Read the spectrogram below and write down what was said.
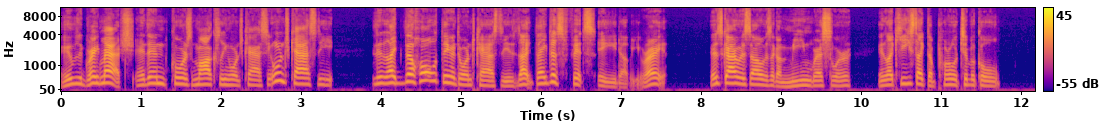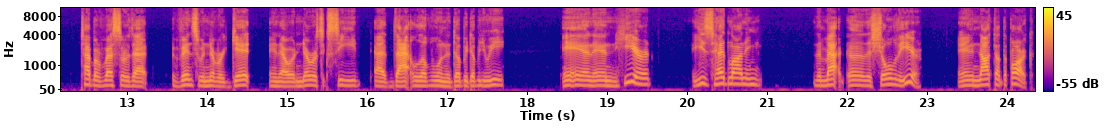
It was a great match. And then, of course, Moxley Orange Cassidy. Orange Cassidy, like the whole thing with Orange Cassidy is like that just fits AEW, right? This guy was always like a mean wrestler, and like he's like the prototypical type of wrestler that Vince would never get and that would never succeed at that level in the WWE. And and here, he's headlining the mat uh, the show of the year and knocked out the park.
